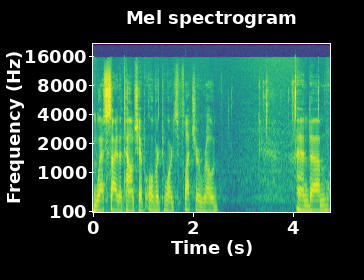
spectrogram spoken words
west side of the township over towards Fletcher Road. And, um,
